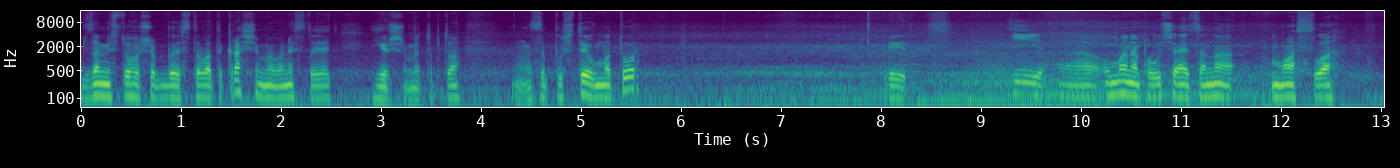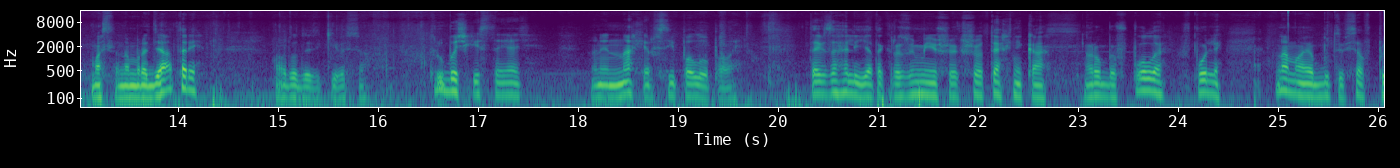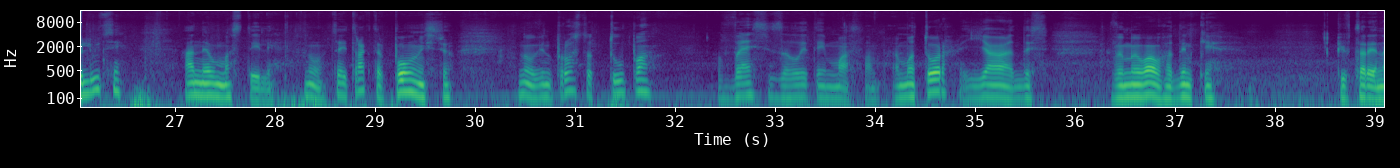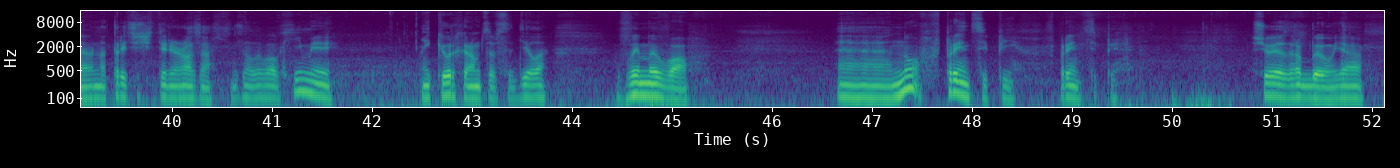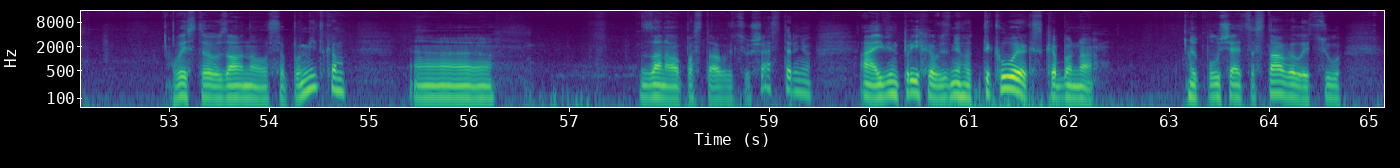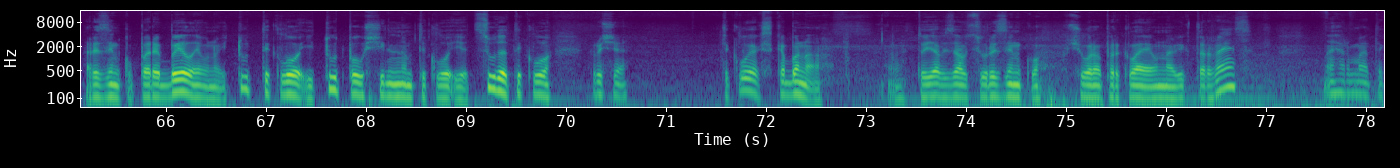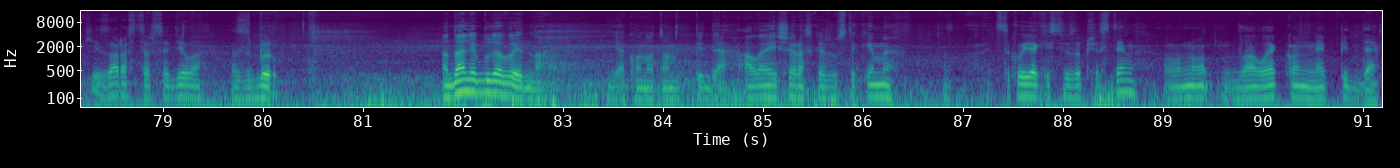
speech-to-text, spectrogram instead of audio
замість того, щоб ставати кращими, вони стоять гіршими. Тобто запустив мотор. Привіт. І е, у мене виходить на масло, масляному радіаторі. Ось тут такі ось трубочки стоять. Вони нахер всі полопали. Та й взагалі я так розумію, що якщо техніка робить в поле, в полі, вона має бути вся в пилюці, а не в мастилі. Ну, цей трактор повністю Ну, він просто тупо весь залитий маслом. А мотор я десь вимивав годинки півтори, мабуть, чи чотири рази заливав хімією і кюрхером це все діло вимивав. Е, ну, в принципі, в принципі, що я зробив? Я виставив заново все по. Е, заново поставив цю шестерню. А, і він приїхав, з нього текло як з кабана. Виходить, ставили цю резинку, перебили, воно і тут текло, і тут по ущільненням текло, і відсюди текло. Коротше, текло як з кабана. То я взяв цю резинку, вчора приклеїв на Віктор Рейнс на герметик і зараз це все діло зберу. А далі буде видно, як воно там піде. Але ще раз кажу, з такими з такою якістю запчастин воно далеко не піде.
